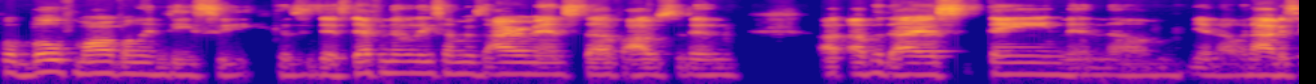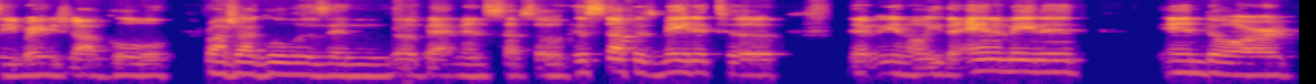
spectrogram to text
for both Marvel and DC. Because there's definitely some of his Iron Man stuff, obviously then uh, Obadiah Stane, and um, you know, and obviously Ra's al. Ra's al Ghul is in the Batman stuff, so his stuff has made it to, you know, either animated and or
